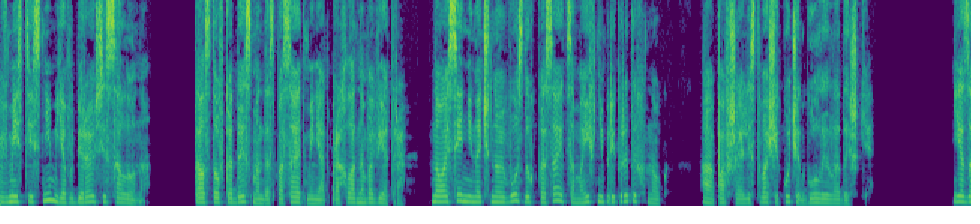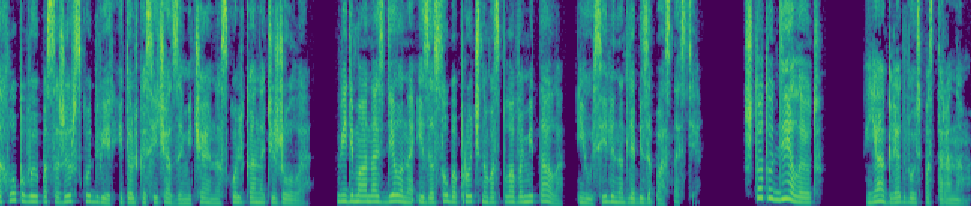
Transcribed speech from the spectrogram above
Вместе с ним я выбираюсь из салона. Толстовка Десмонда спасает меня от прохладного ветра, но осенний ночной воздух касается моих неприкрытых ног, а опавшая листва щекочет голые лодыжки. Я захлопываю пассажирскую дверь и только сейчас замечаю, насколько она тяжелая. Видимо, она сделана из особо прочного сплава металла и усилена для безопасности. «Что тут делают?» Я оглядываюсь по сторонам.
